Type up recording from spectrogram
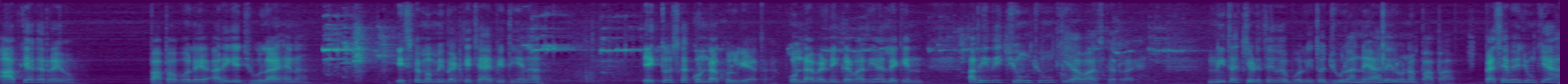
आप क्या कर रहे हो? पापा बोले, अरे, ये झूला है ना। इस पे मम्मी बैठ के चाय पीती है ना? एक तो इसका कुंडा खुल गया था। कुंडा वेल्डिंग करवा दिया, लेकिन अभी भी चूं चूं की आवाज़ कर रहा है। नीता चिढ़ते हुए बोली तो झूला नया ले लो ना, पापा। पैसे भेजूं क्या?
